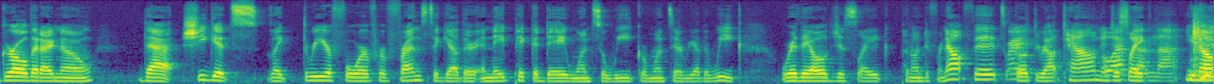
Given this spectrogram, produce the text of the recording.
girl that I know that she gets like three or four of her friends together and they pick a day once a week or once every other week where they'll just like put on different outfits, go throughout town and Oh, just I've like you know.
